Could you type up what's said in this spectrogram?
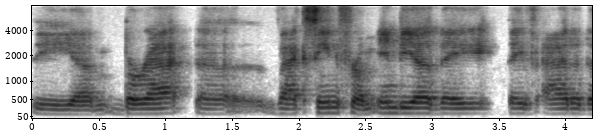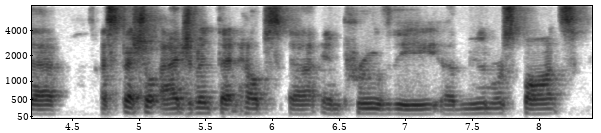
the um, Bharat uh, vaccine from India they they've added a, a special adjuvant that helps uh, improve the immune response.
